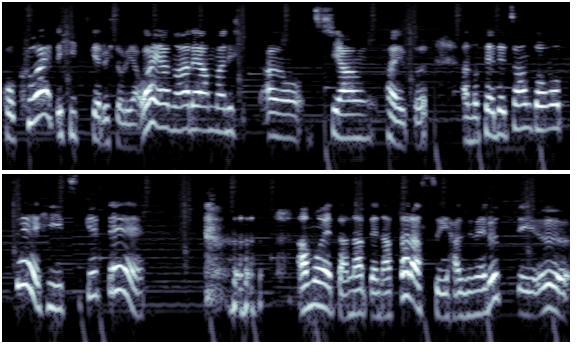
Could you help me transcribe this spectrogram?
こう、加えて火つける人や。ワイ、あの、あれあんまり、あの、シアンタイプ。あの、手でちゃんと持って火つけて、あ、燃えたなってなったら吸い始めるっていう、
